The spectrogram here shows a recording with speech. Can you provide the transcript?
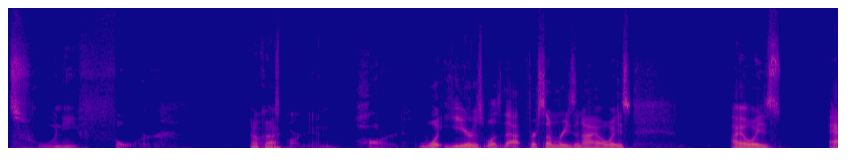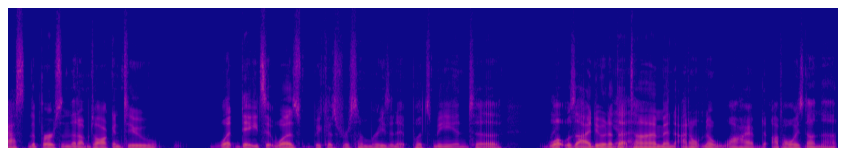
twenty four. Okay. I was partying hard. What years was that? For some reason, I always, I always ask the person that I'm talking to what dates it was because for some reason it puts me into what was I doing at that time, and I don't know why. I've, I've always done that.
